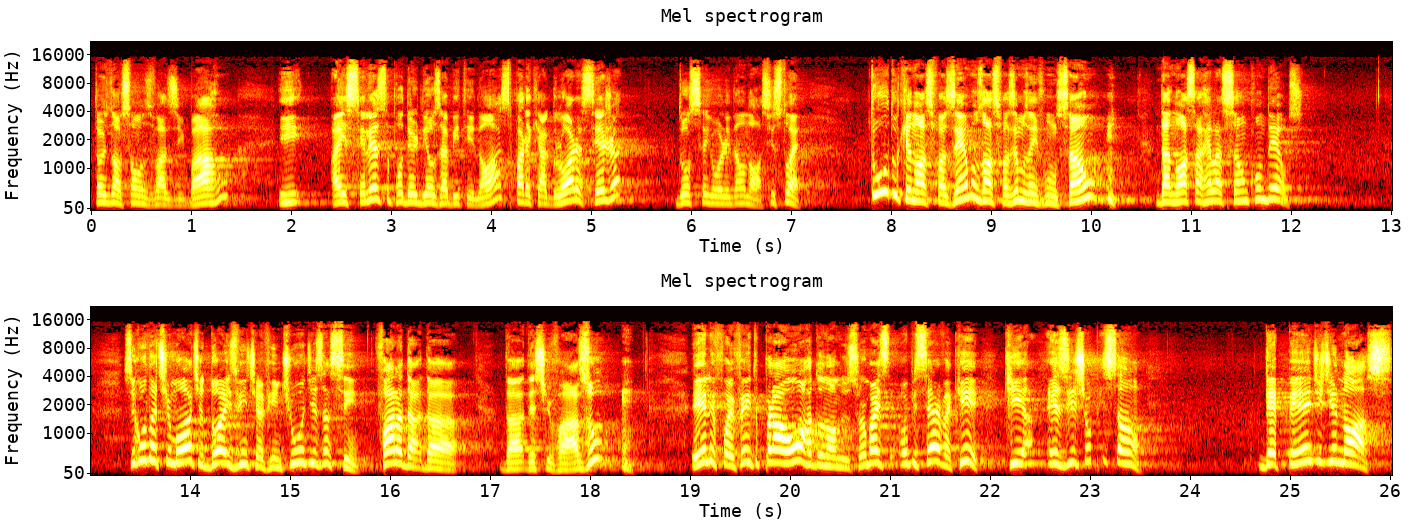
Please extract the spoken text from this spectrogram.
Então nós somos vasos de barro e a excelência do poder de Deus habita em nós para que a glória seja do Senhor e não nossa. Isto é, tudo que nós fazemos, nós fazemos em função da nossa relação com Deus. 2 Timóteo 2, 20 a 21 diz assim: fala da, da, da, deste vaso ele foi feito para a honra do nome do Senhor, mas observa aqui que existe opção. Depende de nós.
